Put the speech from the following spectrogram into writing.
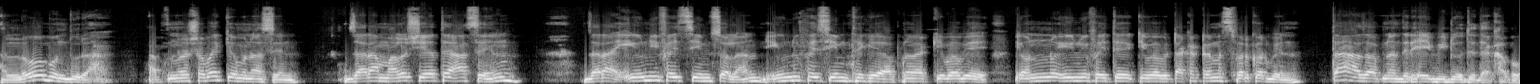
হ্যালো বন্ধুরা। আপনারা সবাই কেমন আছেন? যারা মালয়েশিয়াতে আছেন, যারা ইউনিফাই সিম চলান, ইউনিফাই সিম থেকে আপনারা কীভাবে, অন্য ইউনিফাইতে কীভাবে টাকা ট্রান্সফার করবেন, তা আজ আপনাদের এই ভিডিওতে দেখাবো।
